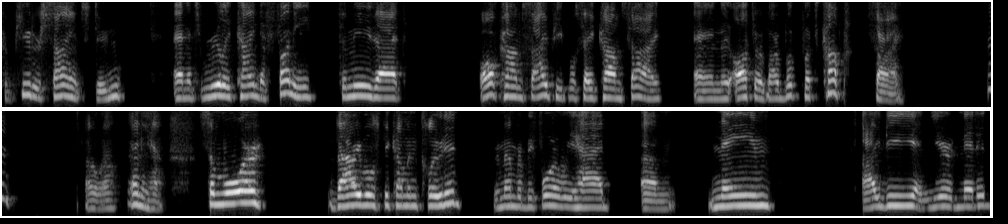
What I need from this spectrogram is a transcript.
computer science student. And it's really kind of funny to me that all comp sci people say comp sci and the author of our book puts comp Sigh. Hmm. Oh well, anyhow, some more variables become included. Remember before we had um, name, ID, and year admitted.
